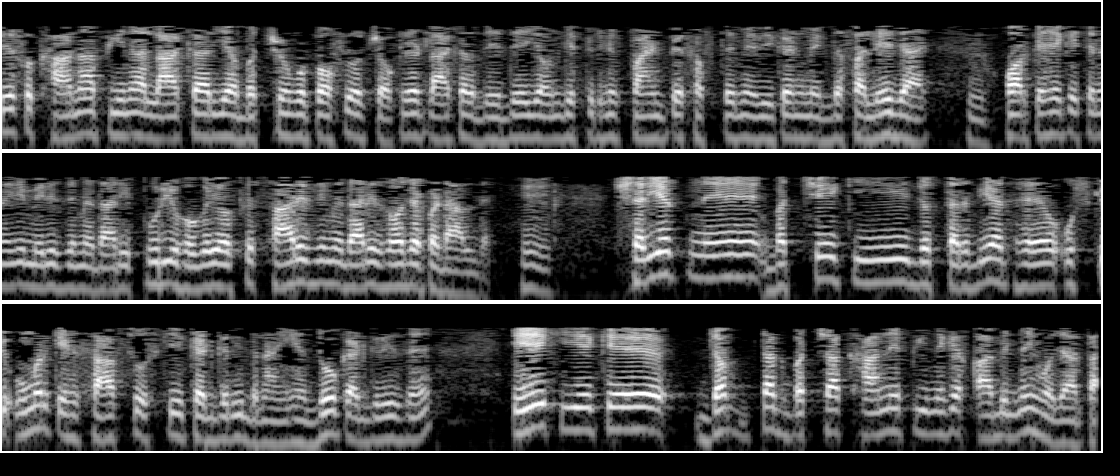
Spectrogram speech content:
صرف کھانا پینا لا کر یا بچوں کو ٹافی اور چاکلیٹ لا کر دے دے یا ان کے پکنک پوائنٹ پہ ہفتے میں ویکینڈ میں ایک دفعہ لے جائے اور کہے کہ چلیں جی میری ذمہ داری پوری ہو گئی اور پھر ساری ذمہ داری زوجہ پہ ڈال دے شریعت نے بچے کی جو تربیت ہے اس کی عمر کے حساب سے اس کی کیٹگری بنائی ہے۔ دو کیٹگریز ہیں۔ ایک یہ کہ جب تک بچہ کھانے پینے کے قابل نہیں ہو جاتا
